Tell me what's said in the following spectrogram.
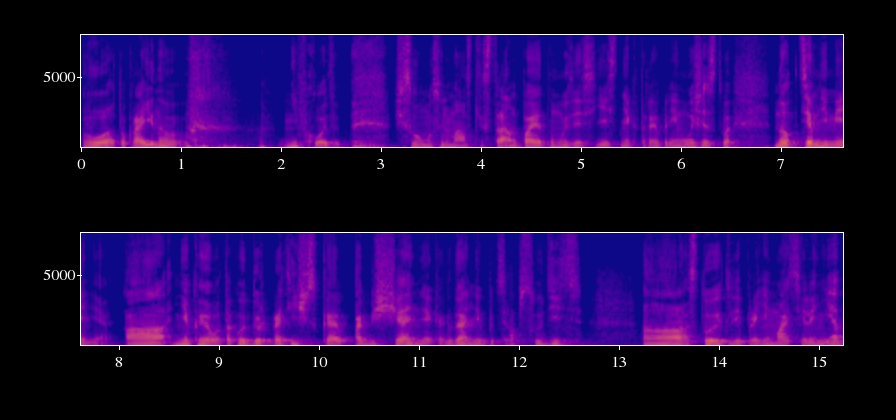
Вот, Украина не входит в число мусульманских стран, поэтому здесь есть некоторое преимущество. Но, тем не менее, а некое вот такое бюрократическое обещание когда-нибудь обсудить стоит ли принимать или нет,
